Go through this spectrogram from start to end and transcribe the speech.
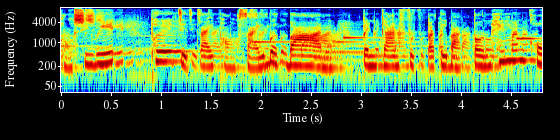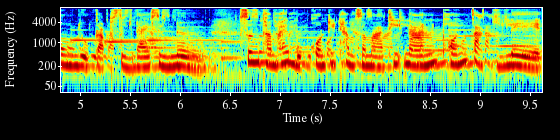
ของชีวิต เพื่อให้จิตใจผ่องใสเบิกบาน เป็นการฝึกปฏิบัติตนให้มั่นคงอยู่กับสิ่งใดสิ่งหนึ่ง ซึ่งทำให้บุคคลที่ทำสมาธินั้นพ้นจากกิเลส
